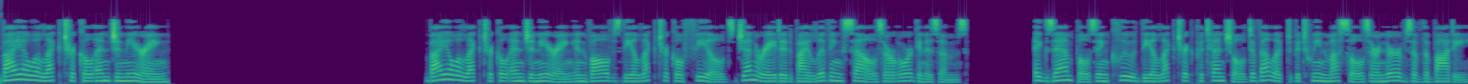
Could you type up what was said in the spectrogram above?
Bioelectrical engineering Bioelectrical engineering involves the electrical fields generated by living cells or organisms. Examples include the electric potential developed between muscles or nerves of the body.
